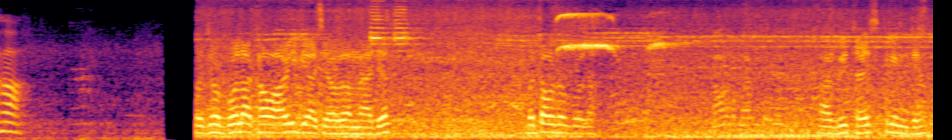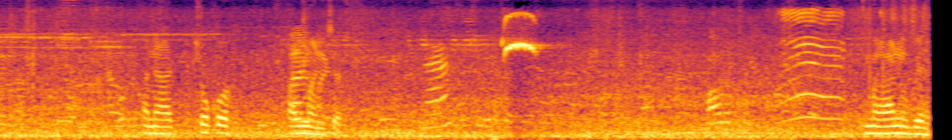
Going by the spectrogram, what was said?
હા. જો ગોલા ખાવા આવી ગયા છે હવે અમે આજે. બતાવો તો ગોલા. આ વિથ આઈસ્ક્રીમ છે. અને આ ચોકો આલમંડ છે. આનું બેન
